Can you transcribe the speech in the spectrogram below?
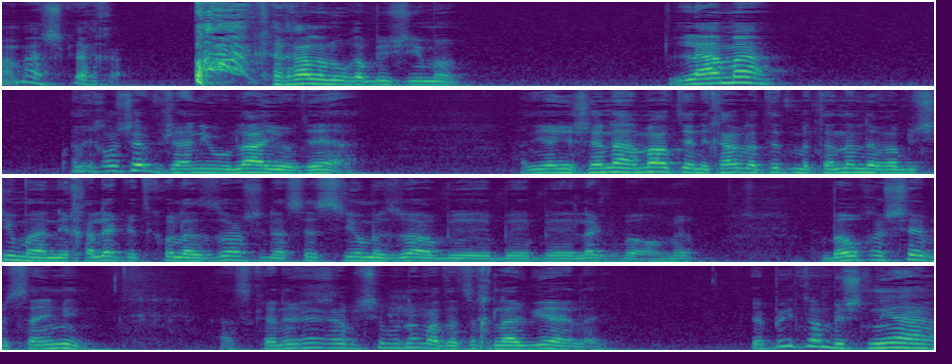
ממש ככה, קרא לנו רבי שמעון. למה? אני חושב שאני אולי יודע. אני השנה אמרתי, אני חייב לתת מתנה לרבי שמעון, אני אחלק את כל הזוהר, שנעשה סיום הזוהר בל"ג בעומר. ברוך השם, מסיימים. אז כנראה רבי שמעון אמר, אתה צריך להגיע אליי. ופתאום בשנייה,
